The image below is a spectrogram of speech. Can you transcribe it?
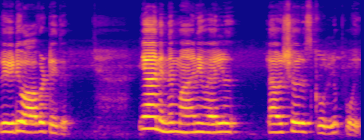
വീഡിയോ ആവട്ടെ ഇത്. ഞാനിന്ന് മാനുവൽ ലവ് സ്കൂളിൽ പോയി.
